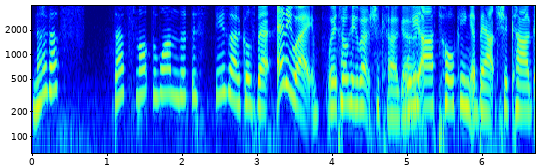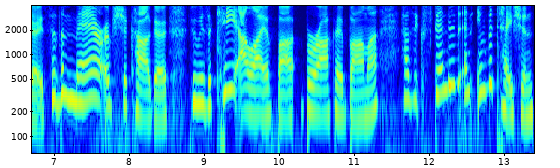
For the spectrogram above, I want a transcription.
No, that's that's not the one that this news article's about. Anyway, We're talking about Chicago. We are talking about Chicago. So, the mayor of Chicago, who is a key ally of Ba- Barack Obama, has extended an invitation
